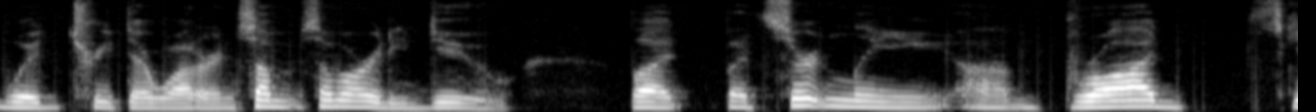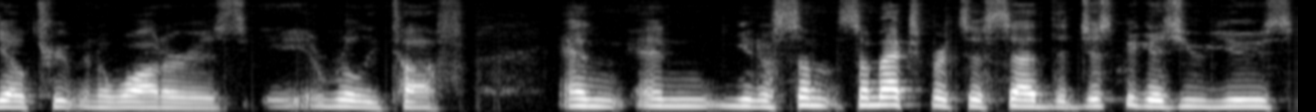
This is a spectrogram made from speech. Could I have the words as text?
would treat their water, and some some already do. But but certainly um, broad scale treatment of water is eh, really tough. And and you know some some experts have said that just because you use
